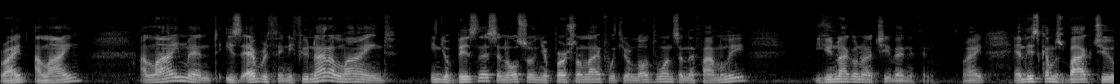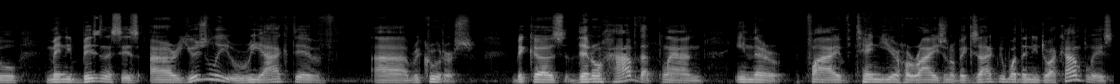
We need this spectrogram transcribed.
right? Align. Alignment is everything. If you're not aligned in your business and also in your personal life with your loved ones and the family, you're not going to achieve anything, right? And this comes back to many businesses are usually reactive uh, recruiters because they don't have that plan in their five, 10 year horizon of exactly what they need to accomplish.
